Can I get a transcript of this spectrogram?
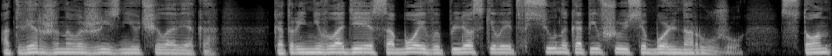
отверженного жизнью человека, который, не владея собой, выплескивает всю накопившуюся боль наружу. Стон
